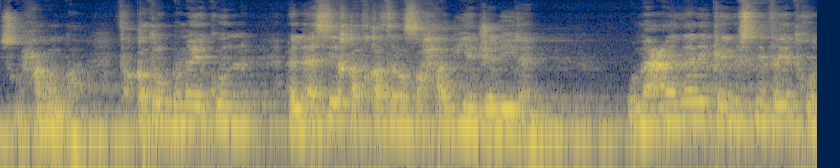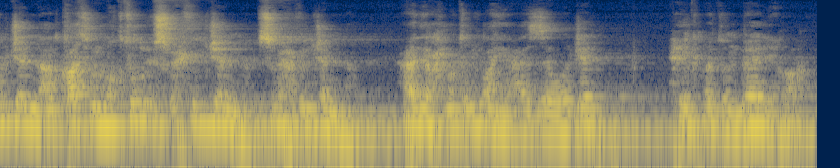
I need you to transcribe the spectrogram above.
سبحان الله. فقد ربما يكون الأسير قد قتل صحابيا جليلا ومع ذلك يسلم فيدخل الجنة. القاتل المقتول يصبح في الجنة يصبح في الجنة. هذه رحمة الله عز وجل حكمة بالغة.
